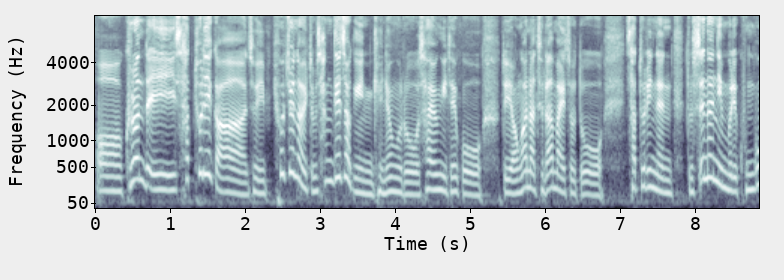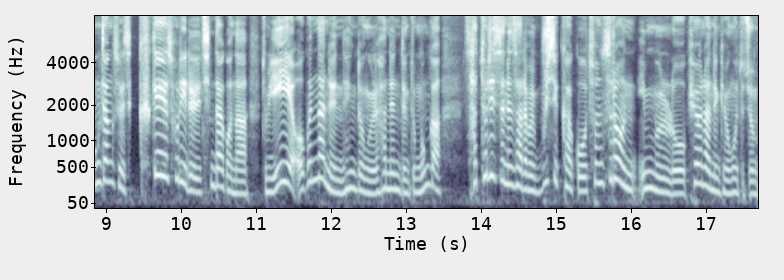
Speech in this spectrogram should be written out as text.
어 그런데 이 사투리가 저희 표준어의 좀 상대적인 개념으로 사용이 되고 또 영화나 드라마에서도 사투리는 좀 쓰는 인물이 공공장소에서 크게 소리를 친다거나 좀 예의에 어긋나는 행동을 하는 등 좀 뭔가 사투리 쓰는 사람을 무식하고 촌스러운 인물로 표현하는 경우도 좀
